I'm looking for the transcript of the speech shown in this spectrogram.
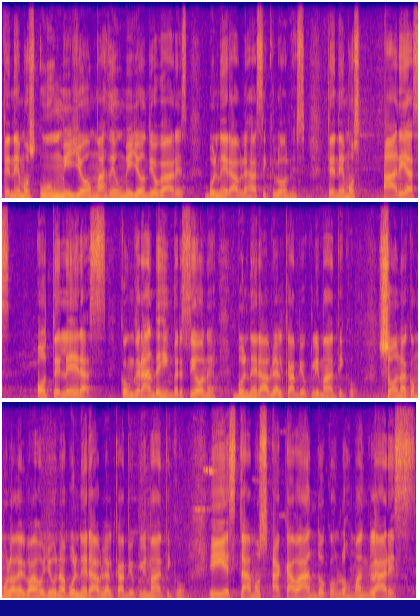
Tenemos un millón, más de un millón de hogares vulnerables a ciclones. Tenemos áreas hoteleras con grandes inversiones vulnerables al cambio climático. Zona como la del Bajo Yuna vulnerable al cambio climático. Y estamos acabando con los manglares,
